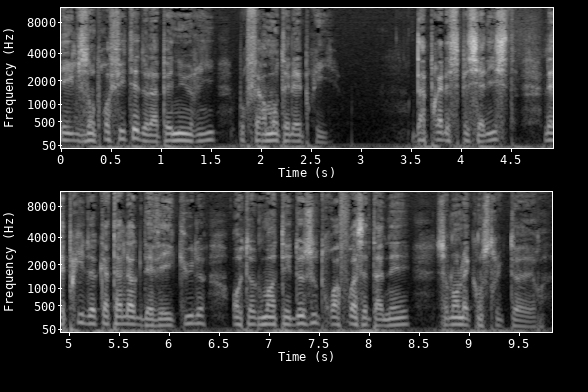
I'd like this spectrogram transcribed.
Et ils ont profité de la pénurie pour faire monter les prix. D'après les spécialistes, les prix de catalogue des véhicules ont augmenté deux ou trois fois cette année, selon les constructeurs.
